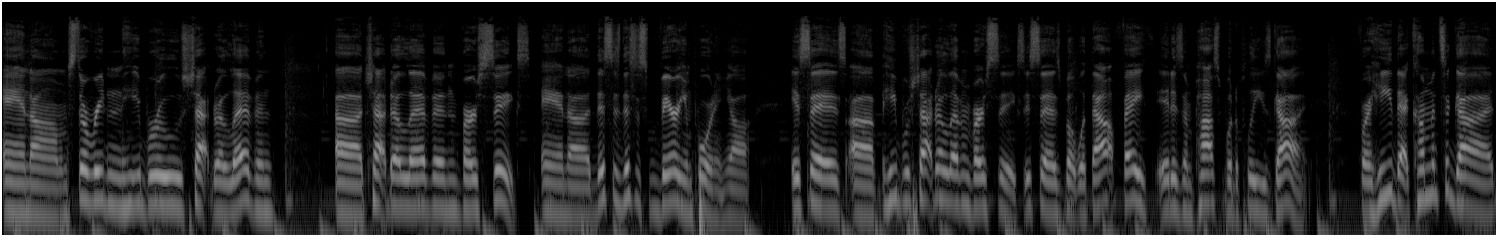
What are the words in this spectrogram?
And um, I'm still reading Hebrews chapter 11, uh, chapter 11, verse 6. And uh, this is this is very important, y'all. It says, uh, Hebrews chapter 11, verse 6. It says, But without faith, it is impossible to please God. For he that cometh to God,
